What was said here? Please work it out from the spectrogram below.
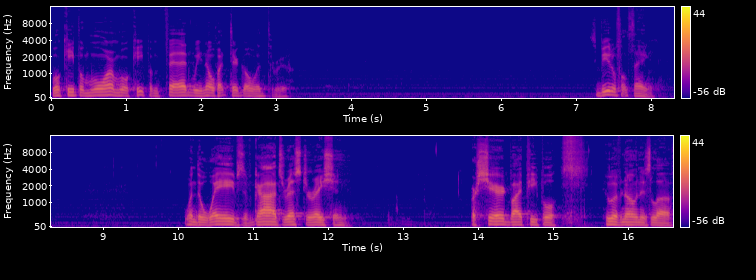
We'll keep them warm, we'll keep them fed. We know what they're going through. It's a beautiful thing when the waves of God's restoration are shared by people who have known His love.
